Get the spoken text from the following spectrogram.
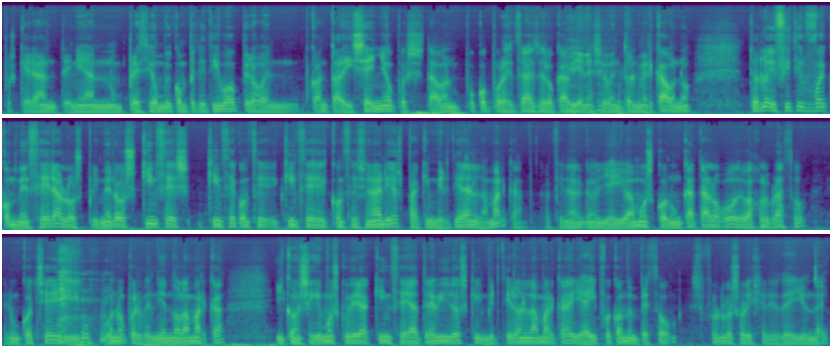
pues que eran tenían un precio muy competitivo, pero en cuanto a diseño, pues estaban un poco por detrás de lo que había en ese momento en el mercado, ¿no? Entonces lo difícil fue convencer a los primeros 15, 15, 15 concesionarios para que invirtieran en la marca. Al final ya íbamos con un catálogo debajo del brazo en un coche y bueno, pues vendiendo la marca y conseguimos que hubiera 15 atrevidos que invirtieron en la marca y ahí fue cuando empezó, esos fueron los orígenes de Hyundai.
